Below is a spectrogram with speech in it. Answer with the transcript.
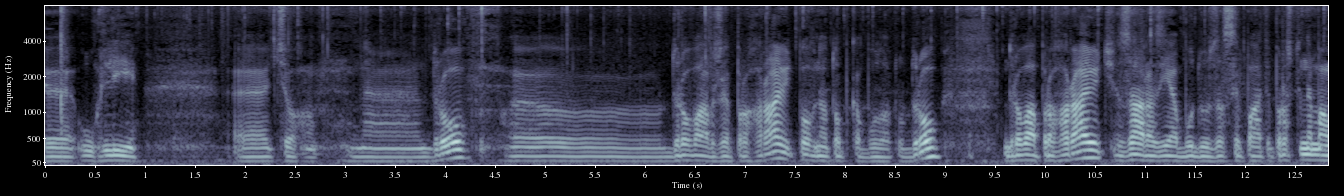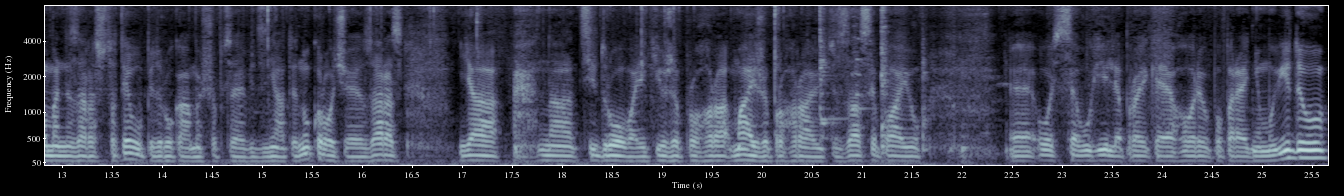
е, углі е, цього дров. Дрова вже прогорають, повна топка була тут дров. Дрова прогорають. Зараз я буду засипати. Просто нема в мене зараз штативу під руками, щоб це відзняти. Ну, коротше, зараз я на ці дрова, які вже прогора... майже прогорають, засипаю е, ось це вугілля, про яке я говорив в попередньому відео.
